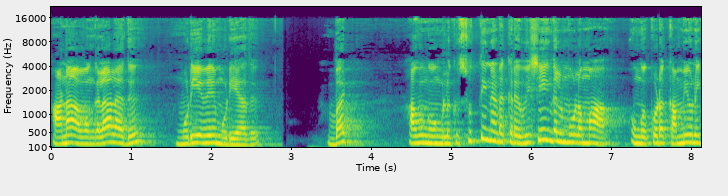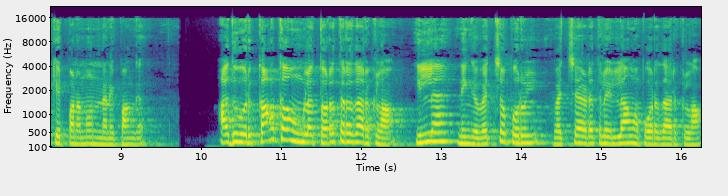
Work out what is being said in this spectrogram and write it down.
ஆனால் அவங்களால் அது முடியவே முடியாது. பட் அவங்க உங்களுக்கு சுற்றி நடக்கிற விஷயங்கள் மூலமாக உங்கள் கூட கம்யூனிகேட் பண்ணணும்னு நினைப்பாங்க. அது ஒரு காக்கா உங்களை துரத்துறதா இருக்கலாம். இல்லை நீங்கள் வச்ச பொருள் வச்ச இடத்துல இல்லாமல் போகிறதா இருக்கலாம்.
